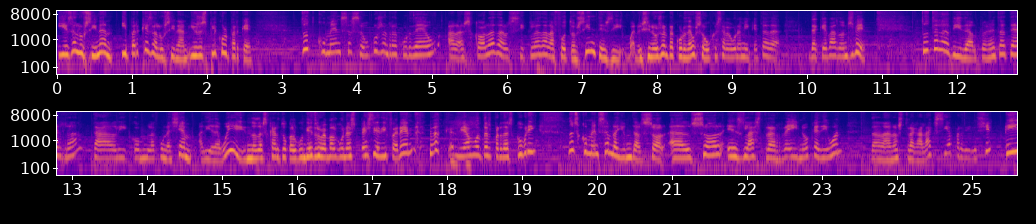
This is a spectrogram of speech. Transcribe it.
I és al·lucinant. I per què és al·lucinant? I us explico el per què. Tot comença, segur que us en recordeu, a l'escola del cicle de la fotosíntesi. Bueno, I si no us en recordeu, segur que sabeu una miqueta de, de què va. Doncs bé, tota la vida al planeta Terra, tal i com la coneixem a dia d'avui, no descarto que algun dia trobem alguna espècie diferent, que n'hi ha moltes per descobrir, doncs comença amb la llum del Sol. El Sol és l'astre rei, no?, que diuen, de la nostra galàxia, per dir-ho així, i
